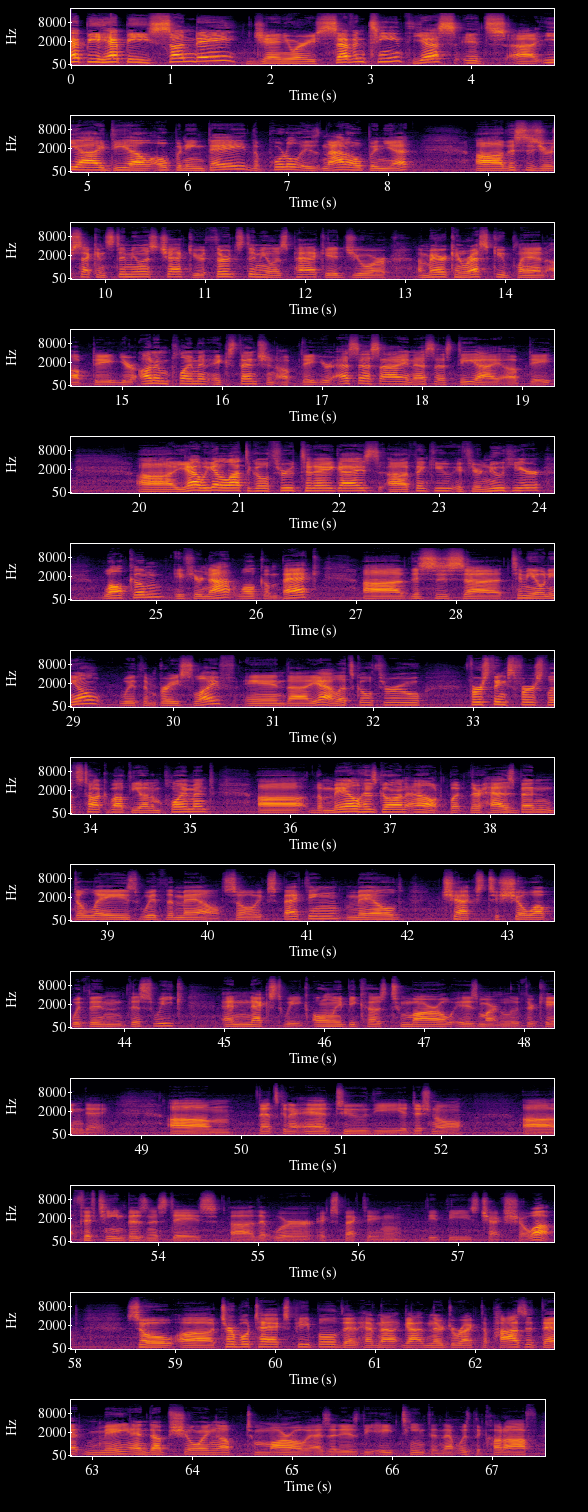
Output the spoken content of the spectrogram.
Happy, happy Sunday, January 17th. Yes, it's uh, EIDL opening day. The portal is not open yet. Uh, this is your second stimulus check, your third stimulus package, your American Rescue Plan update, your unemployment extension update, your SSI and SSDI update. Uh, yeah, we got a lot to go through today, guys. Uh, thank you. If you're new here, welcome. If you're not, welcome back. Uh, this is uh, Timmy O'Neill with Embrace Life, and uh, yeah, let's go through. First things first, let's talk about the unemployment. Uh, the mail has gone out, but there has been delays with the mail, so expecting mailed checks to show up within this week and next week, only because tomorrow is Martin Luther King Day. Um, that's going to add to the additional uh, 15 business days uh, that we're expecting the, these checks show up. So uh, TurboTax people that have not gotten their direct deposit, that may end up showing up tomorrow as it is the 18th, and that was the cutoff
